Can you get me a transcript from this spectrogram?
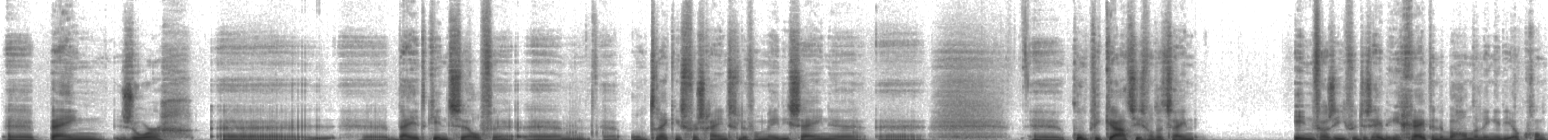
uh, pijn, zorg, eh, eh, bij het kind zelf. Hè. Ehm, eh, onttrekkingsverschijnselen van medicijnen, complicaties, want het zijn invasieve, dus hele ingrijpende behandelingen, die ook gewoon,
